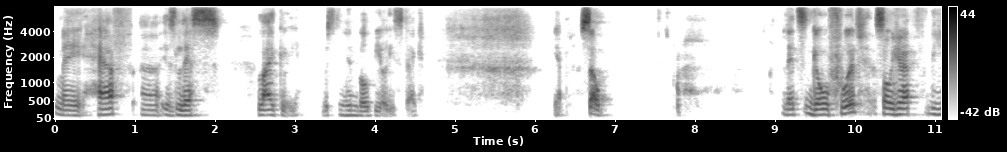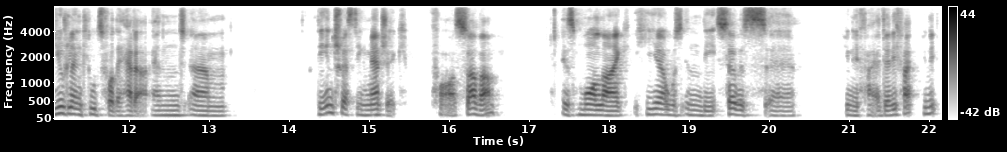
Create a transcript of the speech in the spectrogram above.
may have uh, is less likely with the NimBLE BLE stack. Yeah, so let's go through it. So you have the usual includes for the header. And um, the interesting magic for our server is more like here within the service uh, unify identify unit.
